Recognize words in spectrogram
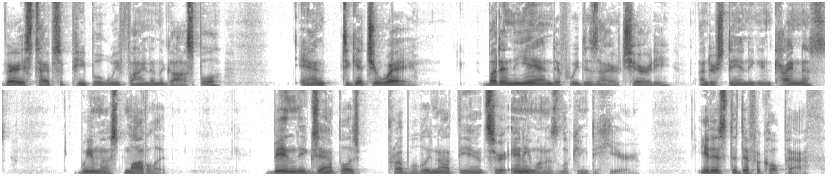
various types of people we find in the gospel and to get your way. But in the end, if we desire charity, understanding, and kindness, we must model it. Being the example is probably not the answer anyone is looking to hear. It is the difficult path,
